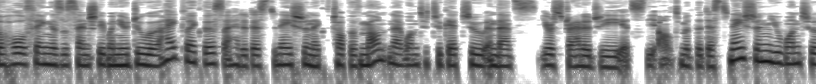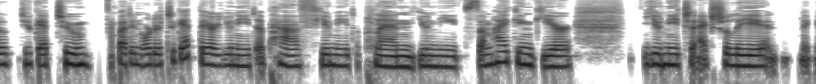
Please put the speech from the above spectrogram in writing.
the whole thing is essentially when you do a hike like this, I had a destination at the top of a mountain I wanted to get to, and that's your strategy. It's the ultimate, the destination you want to, to get to. But in order to get there, you need a path, you need a plan, you need some hiking gear, you need to actually like,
